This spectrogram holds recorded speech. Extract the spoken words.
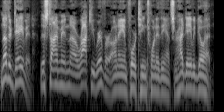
Another David, this time in uh, Rocky River on AM 1420 The Answer. Hi, David, go ahead.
